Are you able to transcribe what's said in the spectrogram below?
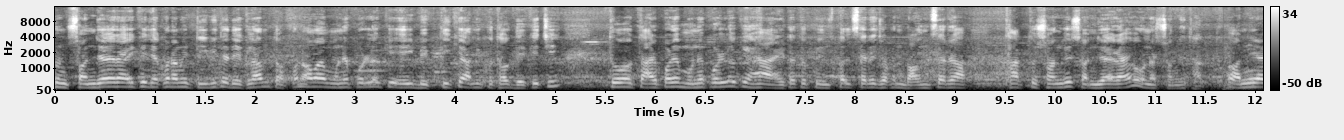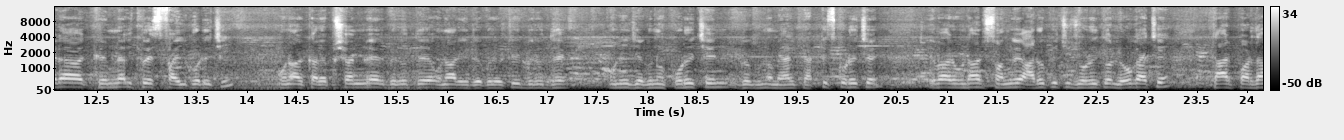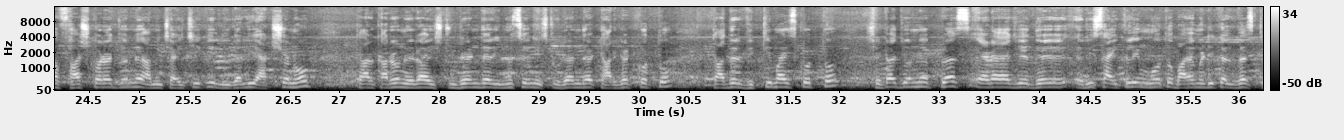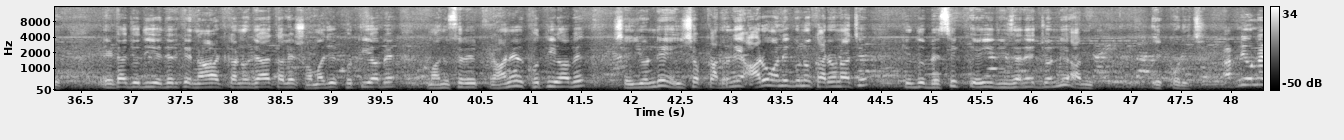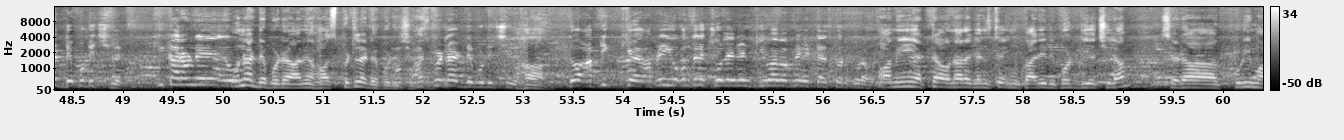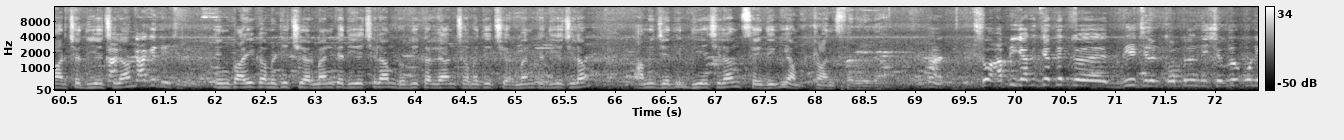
সঞ্জয় রায়কে যখন আমি টিভিতে দেখলাম, তখন আমার মনে পড়ল কি, এই ব্যক্তিকে আমি কোথাও দেখেছি। তো তারপরে মনে পড়ল কি হ্যাঁ এটা তো প্রিন্সিপাল স্যারে যখন বাউন্সাররা থাকতো সঙ্গে, সঞ্জয় রায় ওনার সঙ্গে থাকতো। আমি একটা ক্রিমিনাল কেস ফাইল করেছি। ওনার কারাপশনের বিরুদ্ধে, ওনার ইরেগুলেটরির বিরুদ্ধে, উনি যেগুলো করেছেন, যেগুলো ম্যাল প্র্যাকটিস করেছেন। এবার ওনার সঙ্গে আরও কিছু জড়িত লোক আছে। তার পর্দা ফাঁস করার জন্য আমি চাইছি কি লিগালি অ্যাকশন হোক। তার কারণ এরা স্টুডেন্টদের ইনোসেন্ট স্টুডেন্টদের টার্গেট করতো, তাদের ভিক্টিমাইজ করতো। সেটার জন্য প্লাস এরা যে রিসাইক্লিং হতো বায়োমেডিক্যাল ওয়েস্টে এটা যদি এদেরকে না আটকানো যায়, তাহলে সমাজে ক্ষতি হবে, মানুষের প্রাণের ক্ষতি হবে। সেই জন্যে এইসব কারণে আরও অনেকগুলো কারণ আছে, কিন্তু বেসিক এই রিজনের জন্যে আমি এ করেছি। আপনি ওনার ডেপুটি ছিলেন। কি কারণে ওনার ডেপুটি আমি হসপিটালে ডেপুটি ছিলাম। হসপিটালের ডেপুটি ছিলেন। হ্যাঁ। তো আপনি আপনি ওখান থেকে চলে এলেন কীভাবে আপনাকে ট্রান্সফার করা আমি একটা ওনার এগেনস্টে ইনকোয়ারি রিপোর্ট দিয়েছিলাম। সেটা কুড়ি মার্চে দিয়েছিলাম। কাকে দিয়েছিলেন? ইনকোয়ারি কমিটির চেয়ারম্যানকে দিয়েছিলাম রুগী কল্যাণ সমিতির চেয়ারম্যানকে দিয়েছিলাম। আমি যেদিন দিয়েছিলাম সেই দিনই ট্রান্সফার হয়ে যায় হ্যাঁ আপনি দিয়েছিলেন কমপ্লেন দিয়ে সেগুলো কোনো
